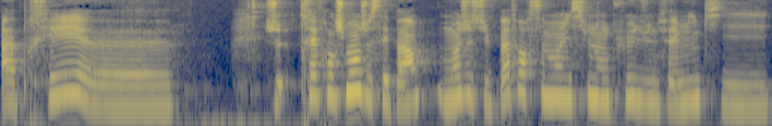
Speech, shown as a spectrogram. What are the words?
après, très franchement, je sais pas. Moi, je suis pas forcément issue non plus d'une famille qui,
